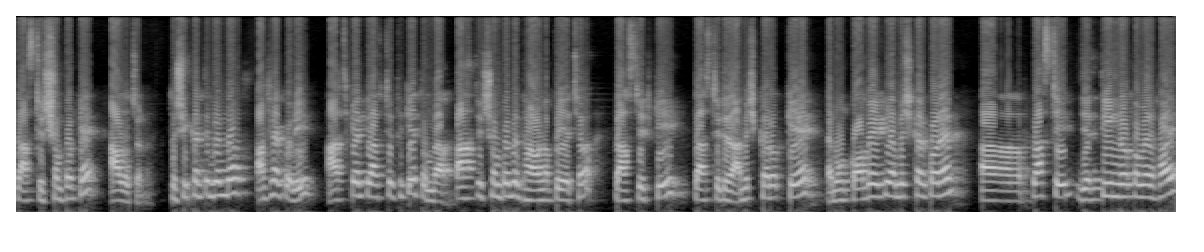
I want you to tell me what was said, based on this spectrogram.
প্লাস্টিক সম্পর্কে আলোচনা। তো শিক্ষার্থীবৃন্দ আশা করি আজকের ক্লাসটি থেকে তোমরা প্লাস্টিক সম্পর্কে ধারণা পেয়েছ। প্লাস্টিক কি? প্লাস্টিকের আবিষ্কারক কে? এবং কবে এটি আবিষ্কার করেন? প্লাস্টিক যে তিন রকমের হয়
